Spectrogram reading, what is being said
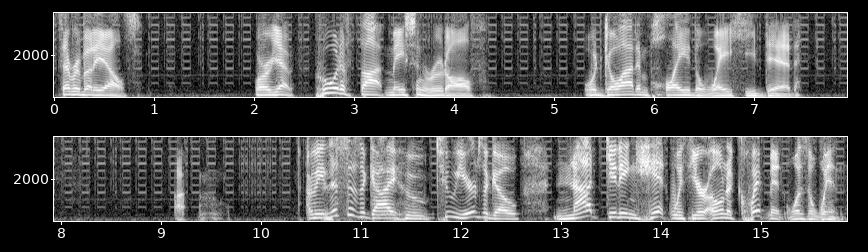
it's everybody else. Or yeah, who would have thought Mason Rudolph would go out and play the way he did? I mean, this is a guy who two years ago, not getting hit with your own equipment was a win.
